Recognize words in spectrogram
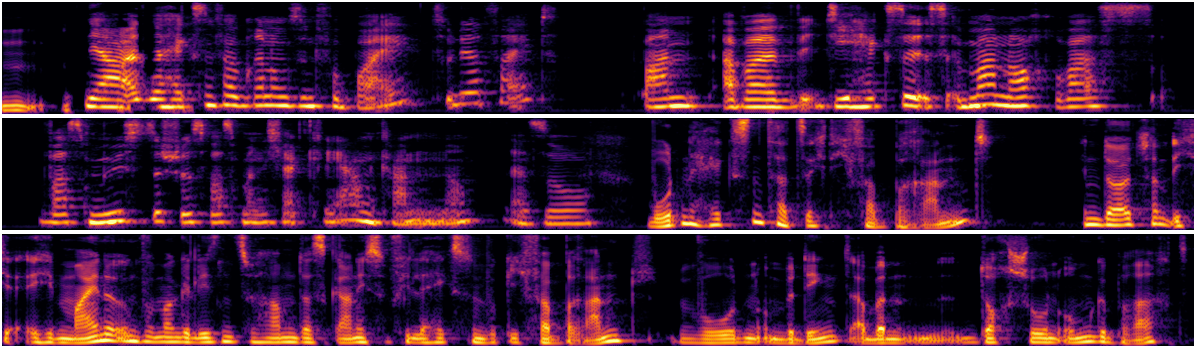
Hm, Ja, also Hexenverbrennungen sind vorbei zu der Zeit. Waren, aber die Hexe ist immer noch was, was Mystisches, was man nicht erklären kann. Ne? Also, Wurden Hexen tatsächlich verbrannt in Deutschland? Ich, ich meine irgendwo mal gelesen zu haben, dass gar nicht so viele Hexen wirklich verbrannt wurden unbedingt, aber doch schon umgebracht.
